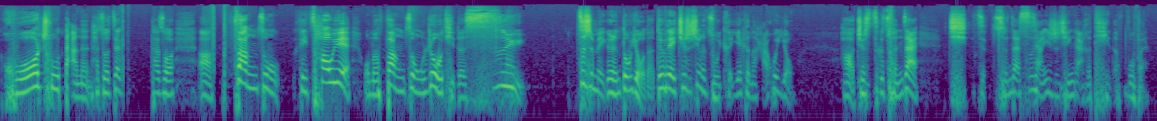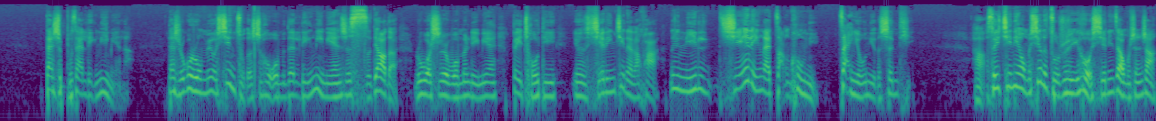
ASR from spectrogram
活出大能。他说在，他说啊，放纵可以超越我们放纵肉体的私欲。这是每个人都有的，对不对？就是信了主，可也可能还会有，好，就是这个存在，情存在思想、意志、情感和体的部分，但是不在灵里面了。但是如果我们没有信主的时候，我们的灵里面是死掉的。如果是我们里面被仇敌用邪灵进来的话，那你邪灵来掌控你，占有你的身体。好，所以今天我们信了主之后，以后邪灵在我们身上，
